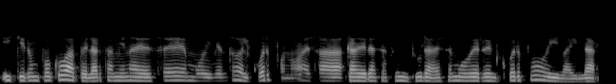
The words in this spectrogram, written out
y quiere un poco apelar también a ese movimiento del cuerpo, ¿no? A esa cadera, esa cintura, a ese mover el cuerpo y bailar.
